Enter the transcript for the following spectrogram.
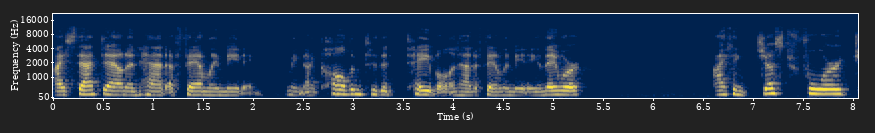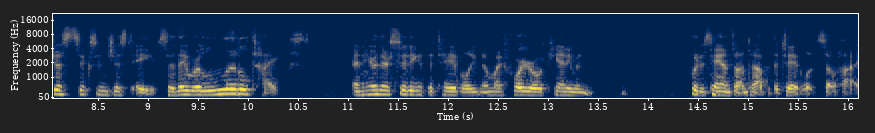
I sat down and had a family meeting. I mean, I called them to the table and had a family meeting, and they were, I think, just four, just six, and just eight. So they were little tykes. And here they're sitting at the table. You know, my four year old can't even put his hands on top of the table, it's so high.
